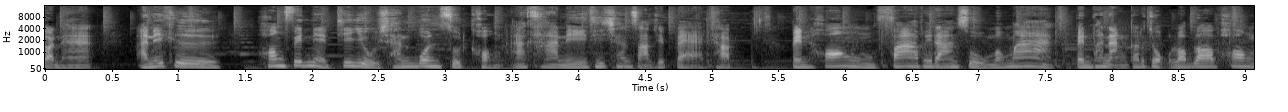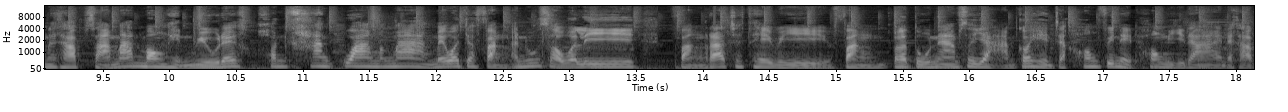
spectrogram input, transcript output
ก่อนนะฮะ อันนี้คือห้องฟิตเนสที่อยู่ชั้นบนสุดของอาคารนี้ที่ชั้น 38 ครับ เป็นห้องฝ้าเพดานสูงมากๆ เป็นผนังกระจกรอบๆ ห้องนะครับ สามารถมองเห็นวิวได้ค่อนข้างกว้างมากๆ ไม่ว่าจะฝั่งอนุสาวรีย์ฝั่งราชเทวี ฝั่งประตูน้ำสยามก็เห็นจากห้องฟิตเนสห้องนี้ได้นะครับ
